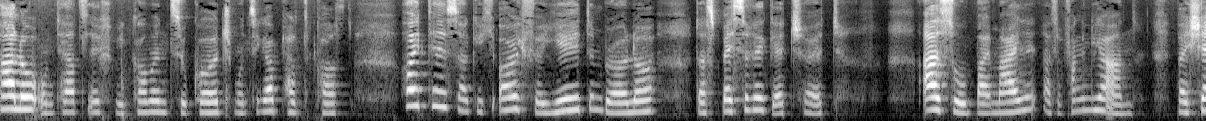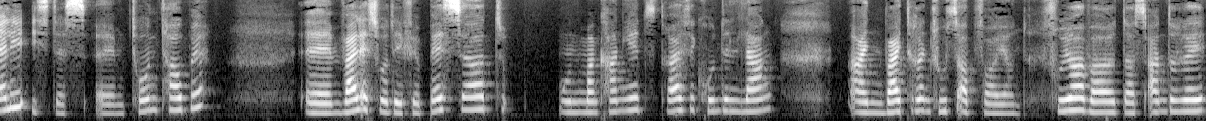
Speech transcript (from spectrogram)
Hallo und herzlich willkommen zu Coach Munziger Podcast. Heute sage ich euch für jeden Brawler das bessere Gadget. Also bei Mile, also fangen wir an. Bei Shelly ist es ähm, Tontaube, ähm, weil es wurde verbessert und man kann jetzt drei Sekunden lang einen weiteren Schuss abfeuern. Früher war das andere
